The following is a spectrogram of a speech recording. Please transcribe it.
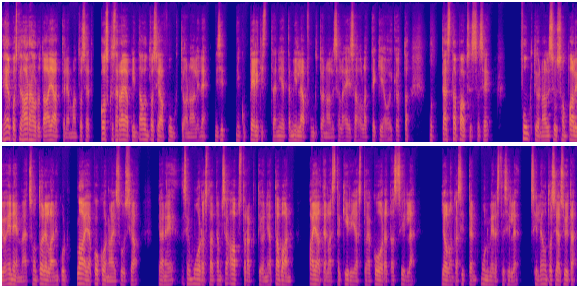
helposti harhaudutaan ajattelemaan tosiaan, että koska se rajapinta on tosiaan funktionaalinen, niin sitten niin pelkistetään niin, että millään funktionaalisella ei saa olla tekijäoikeutta. Mutta tässä tapauksessa se funktionaalisuus on paljon enemmän, että se on todella niin kuin laaja kokonaisuus ja, ja ne, se muodostaa tämmöisen abstraktion ja tavan ajatella sitä kirjastoa ja koodata sillä, jolloin sitten mun mielestä sille, sille on tosiaan syytä,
